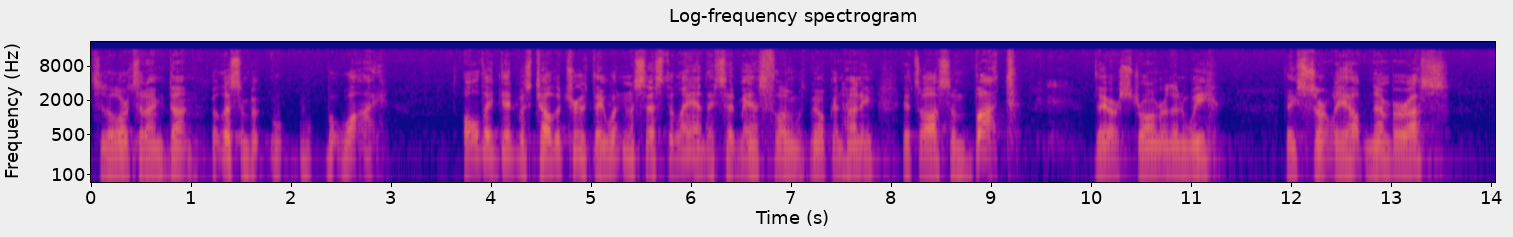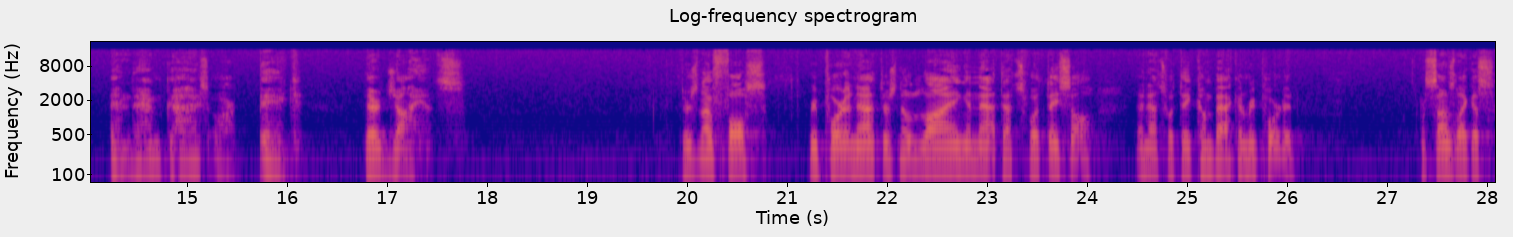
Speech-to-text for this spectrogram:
So the Lord said, I'm done. But listen, but, but why? All they did was tell the truth. They wouldn't assess the land. They said, Man, it's flowing with milk and honey. It's awesome. But they are stronger than we. They certainly outnumber us. And them guys are big. They're giants. There's no false report in that. There's no lying in that. That's what they saw. And that's what they come back and reported. It sounds like us,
